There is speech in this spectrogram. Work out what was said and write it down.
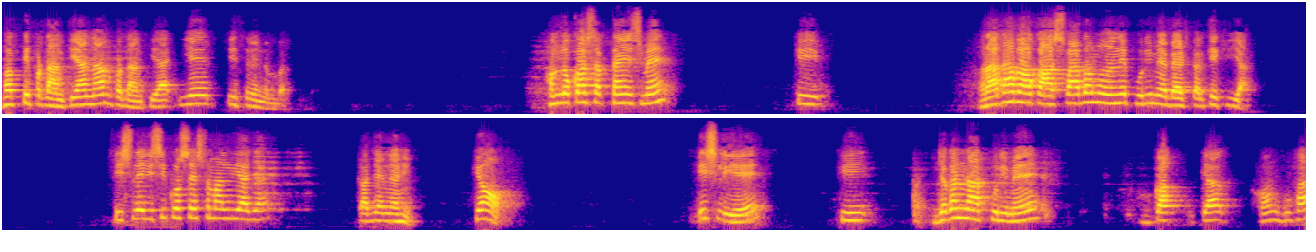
भक्ति प्रदान किया, नाम प्रदान किया, ये तीसरे नंबर। हम लोग कह सकते हैं इसमें कि राधा भाव का आस्वादन उन्होंने पूरी में बैठ करके किया। इसलिए इसी को श्रेष्ठ मान लिया जाए। कहे नहीं। क्यों? इसलिए कि जगन्नाथपुरी में क्या, कौन गुफा?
